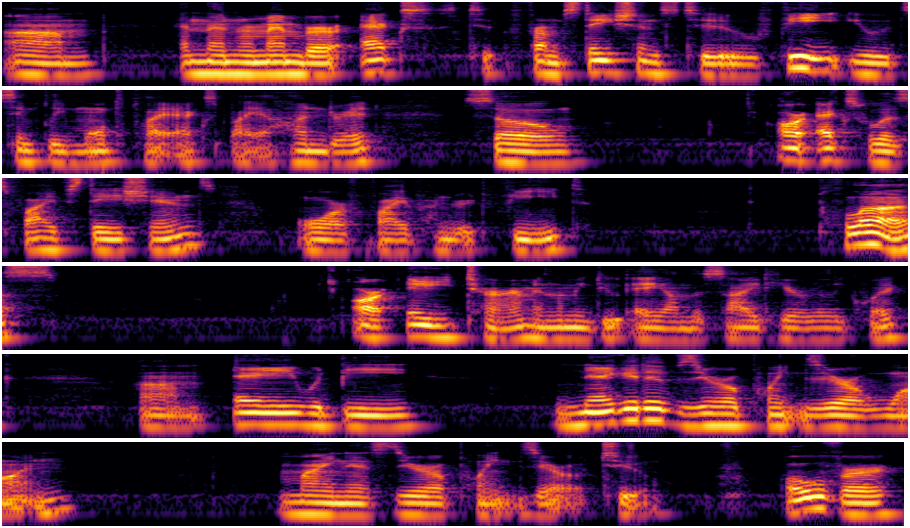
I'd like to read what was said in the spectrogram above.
Um, and then remember, x to, from stations to feet, you would simply multiply x by 100. So our x was 5 stations, or 500 feet plus our A term, and let me do A on the side here really quick. Um, A would be negative 0.01 minus 0.02 over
